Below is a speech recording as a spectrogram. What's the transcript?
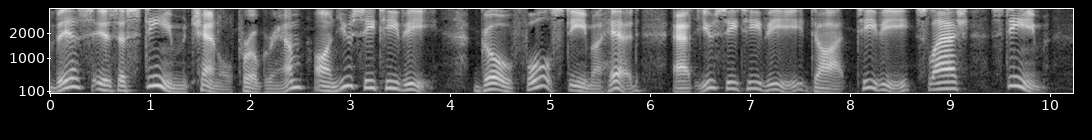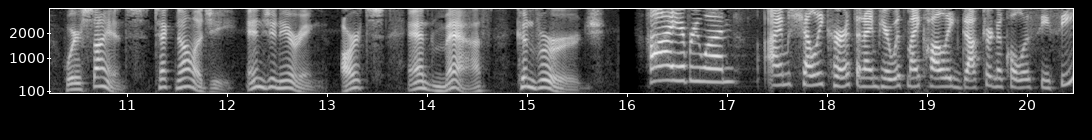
This is a STEAM channel program on UCTV. Go full steam ahead at uctv.tv slash STEAM, where science, technology, engineering, arts, and math converge. Hi, everyone. I'm Shelly Kurth, and I'm here with my colleague, Dr. Nicole Assisi,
